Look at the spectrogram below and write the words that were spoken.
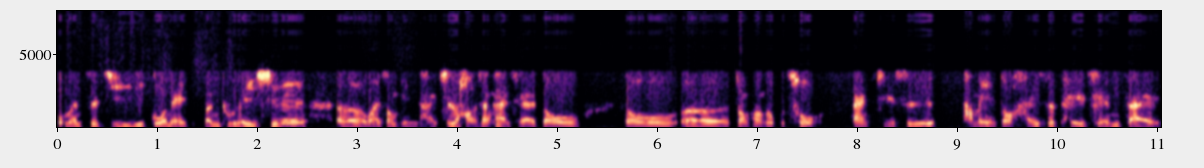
我们自己国内本土的一些呃外送平台，其实好像看起来都都呃状况都不错，但其实他们也都还是赔钱在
